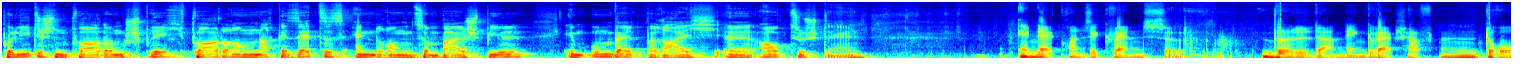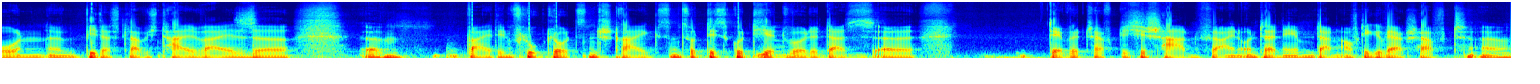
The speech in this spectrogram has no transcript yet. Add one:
politischen Forderungen, sprich Forderungen nach Gesetzesänderungen zum Beispiel im Umweltbereich äh, aufzustellen. In der Konsequenz äh, würde dann den Gewerkschaften drohen, äh, wie das, glaube ich, teilweise ähm, bei den Fluglotsenstreiks und so diskutiert ja. wurde, dass äh, der wirtschaftliche Schaden für ein Unternehmen dann auf die Gewerkschaft äh,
